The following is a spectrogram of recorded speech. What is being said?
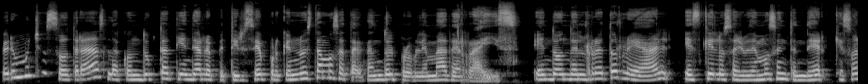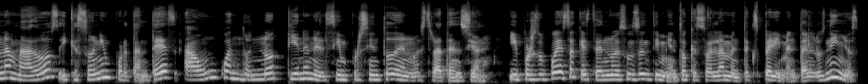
pero muchas otras la conducta tiende a repetirse porque no estamos atacando el problema de raíz, en donde el reto real es que los ayudemos a entender que son amados y que son importantes aun cuando no tienen el 100% de nuestra atención. Y por supuesto que este no es un sentimiento que solamente experimentan los niños.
